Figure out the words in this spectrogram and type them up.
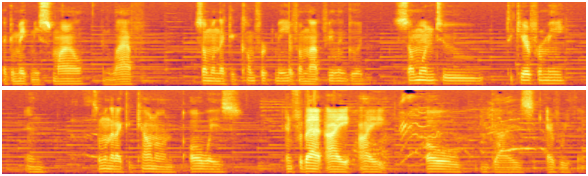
that could make me smile and laugh. Someone that could comfort me if I'm not feeling good. Someone to to care for me and someone that I could count on always. And for that I I owe you guys everything.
